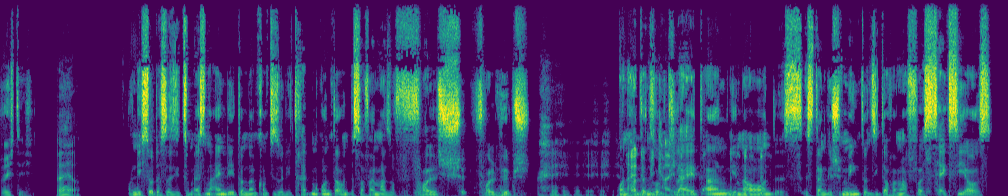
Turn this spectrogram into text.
Richtig. Ja, ja. Und nicht so, dass er sie zum Essen einlädt und dann kommt sie so die Treppen runter und ist auf einmal so voll, voll hübsch und hat dann so ein keine. Kleid an, genau, und ist, ist dann geschminkt und sieht auf einmal voll sexy aus.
